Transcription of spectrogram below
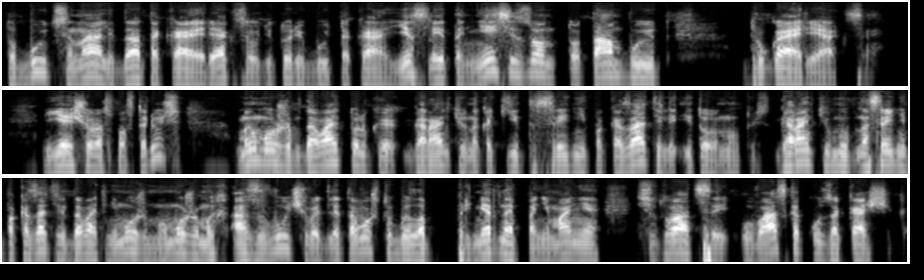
то будет цена лида такая, реакция аудитории будет такая. Если это не сезон, то там будет другая реакция. И я еще раз повторюсь, мы можем давать только гарантию на какие-то средние показатели, и то, ну, то есть гарантию мы на средние показатели давать не можем, мы можем их озвучивать для того, чтобы было примерное понимание ситуации у вас, как у заказчика.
